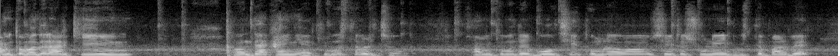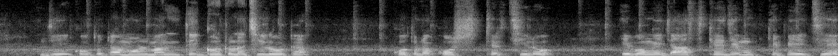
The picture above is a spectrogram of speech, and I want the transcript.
আমি তোমাদের আর কি দেখাইনি আর কি, বুঝতে পেরেছ? আমি তোমাদের বলছি, তোমরা সেটা শুনেই বুঝতে পারবে। যে কতটা মর্মান্তিক ঘটনা ছিল ওটা, কতটা কষ্টের ছিল। এবং এই যে আজকে যে মুক্তি পেয়েছে,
